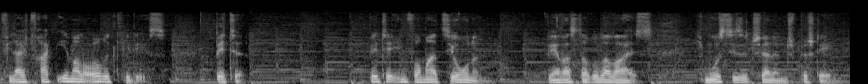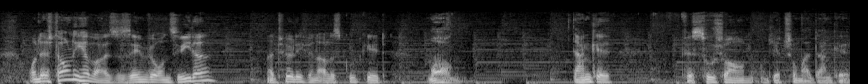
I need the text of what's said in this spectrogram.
Vielleicht fragt ihr mal eure Kiddies. Bitte, bitte Informationen, wer was darüber weiß. Ich muss diese Challenge bestehen. Und erstaunlicherweise sehen wir uns wieder, natürlich, wenn alles gut geht, morgen. Danke fürs Zuschauen und jetzt schon mal danke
